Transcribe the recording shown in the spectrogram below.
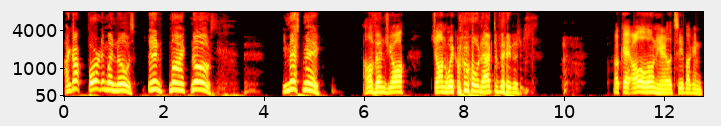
I got fart in my nose. In my nose. You missed me. I'll avenge y'all. John Wick mode activated. Okay, all alone here. Let's see if I can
